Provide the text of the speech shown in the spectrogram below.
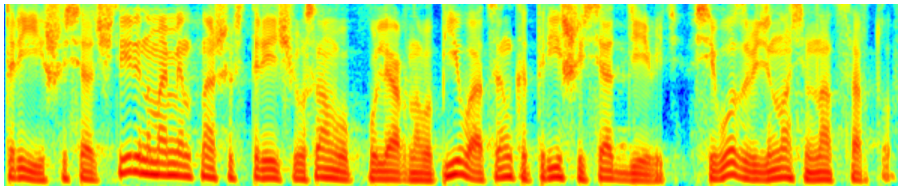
3,64 на момент нашей встречи. У самого популярного пива оценка 3,69. Всего заведено 17 сортов.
